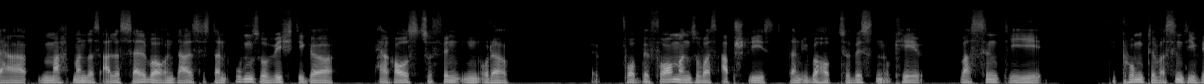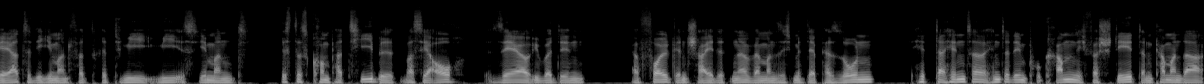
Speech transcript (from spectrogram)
da macht man das alles selber und da ist es dann umso wichtiger herauszufinden oder äh, vor, bevor man sowas abschließt, dann überhaupt zu wissen, okay, was sind die, die Punkte, was sind die Werte, die jemand vertritt, wie, wie ist jemand, ist das kompatibel, was ja auch sehr über den Erfolg entscheidet, ne? wenn man sich mit der Person dahinter, hinter dem Programm nicht versteht, dann kann man da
